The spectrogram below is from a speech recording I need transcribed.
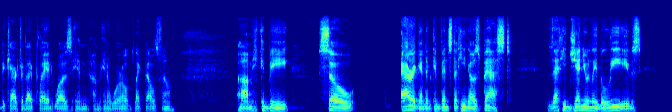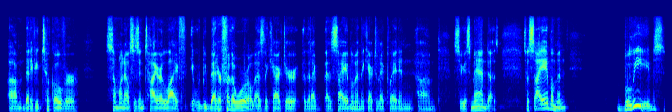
the character that I played was in um, in a world like Bell's film. Um, he could be so arrogant and convinced that he knows best that he genuinely believes um, that if he took over someone else's entire life, it would be better for the world, as the character that I, as Sy Ableman, the character that I played in um, Serious Man does. So Sy Ableman believes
